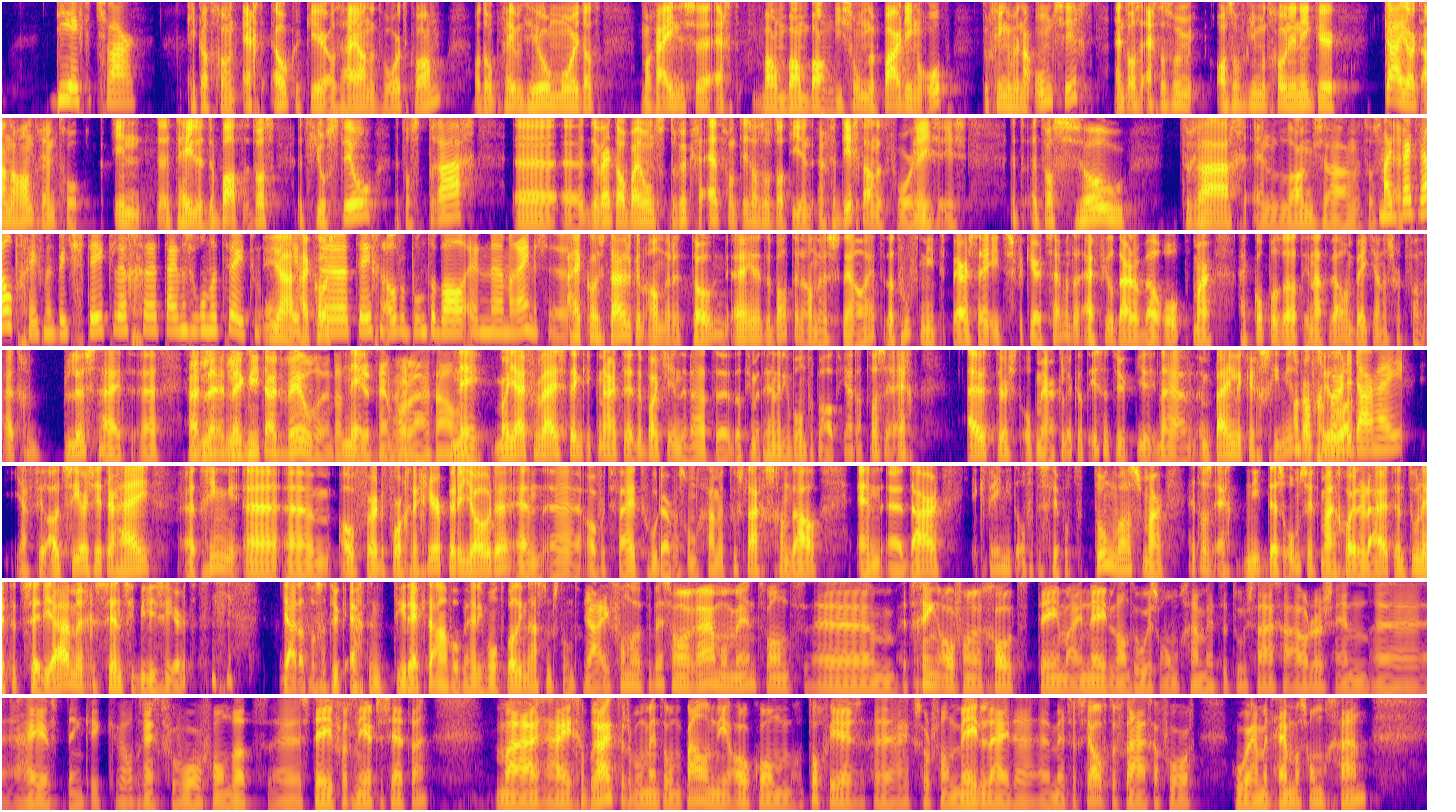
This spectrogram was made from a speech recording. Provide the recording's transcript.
die heeft het zwaar. Ik had gewoon echt elke keer als hij aan het woord kwam... wat op een gegeven moment heel mooi dat Marijnissen echt bam, bam, bam... die somde een paar dingen op. Toen gingen we naar omzicht. En het was echt alsof, alsof er iemand gewoon in één keer keihard aan de handrem trok... in het hele debat. Het, was, het viel stil, het was traag. Eh, eh, er werd al bij ons druk geappt... want het is alsof dat hij een, een gedicht aan het voorlezen is. Het, het was zo traag en langzaam. Het was Maar het echt- werd wel op een gegeven moment een beetje stekelig eh, tijdens ronde 2. Toen Ja, Omtzigt hij koos- eh, tegenover Bontebal en eh Marijnissen. Hij koos duidelijk een andere toon in het debat en een andere snelheid. Dat hoeft niet per se iets verkeerd te zijn, want hij viel daardoor wel op. Maar hij koppelde dat inderdaad wel een beetje aan een soort van uitgeblustheid. Eh, het, die le- nog het leek niet uit wilde dat Nee. hij het tempo Nee. eruit haalde. Nee, maar jij verwijst denk ik naar het eh, debatje inderdaad eh, dat hij met Henry Bontebal had. Ja, dat was echt uiterst opmerkelijk. Dat is natuurlijk je- nou ja, een, een pijnlijke geschiedenis. Want wat veel- gebeurde daar? Hij, ja, veel oud zeer zit er. Hij, het ging eh, ehm, over de vorige regeerperiode en eh, over het feit hoe daar was omgegaan met toeslagenschandaal. En eh, daar, ik weet niet of het een slip op de tong was, maar het was echt niet des omzicht, maar hij gooide eruit. En toen heeft het CDA me gesensibiliseerd. ja, dat was natuurlijk echt een directe aanval op Henry Bontebal die naast hem stond. Ja, ik vond het best wel een raar moment, want ehm, het ging over een groot thema in Nederland. Hoe is omgaan met de toeslagenouders? En eh, hij heeft denk ik wel het recht verworven om dat eh, stevig neer te zetten. Maar hij gebruikte het moment op een bepaalde manier ook om toch weer eh, een soort van medelijden eh, met zichzelf te vragen voor hoe er met hem was omgegaan.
